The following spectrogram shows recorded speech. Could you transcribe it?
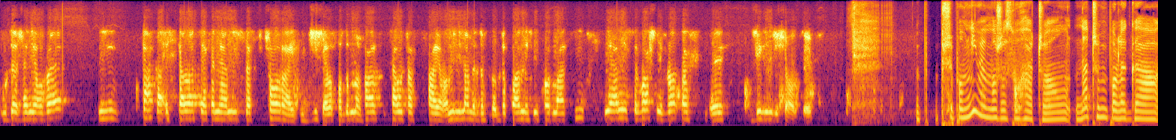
uderzeniowe i taka eskalacja, jaka miała miejsce wczoraj i dzisiaj, bo podobno walki cały czas trwają, a my nie mamy do, dokładnych informacji, miała miejsce właśnie w latach y, 90. Przypomnijmy może słuchaczom, na czym polega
